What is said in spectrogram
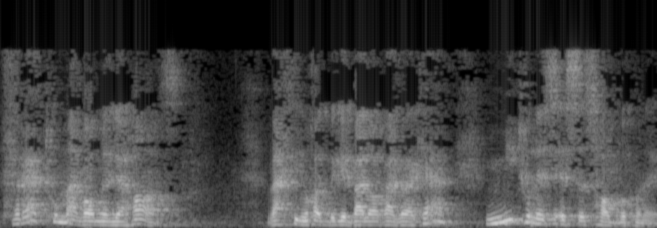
فقط تو مقام لحاظ. وقتی می‌خواد بگه بلا کرد می‌تونست استصحاب بکنه.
